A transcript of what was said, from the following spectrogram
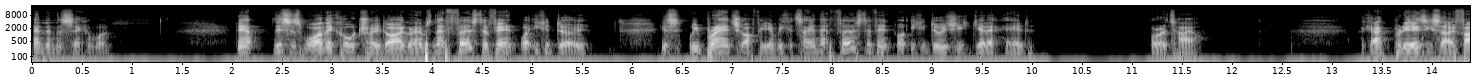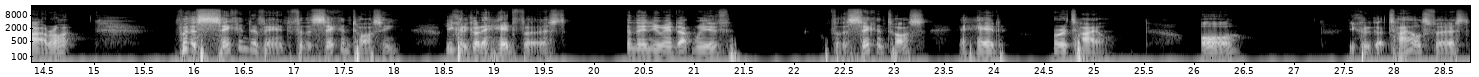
and then the second one. Now, this is why they're called tree diagrams. In that first event, what you could do is we branch off here, and we could say in that first event, what you could do is you could get a head or a tail. Okay, pretty easy so far, right? For the second event, for the second tossing, you could have got a head first, and then you end up with, for the second toss, a head or a tail. Or you could have got tails first,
